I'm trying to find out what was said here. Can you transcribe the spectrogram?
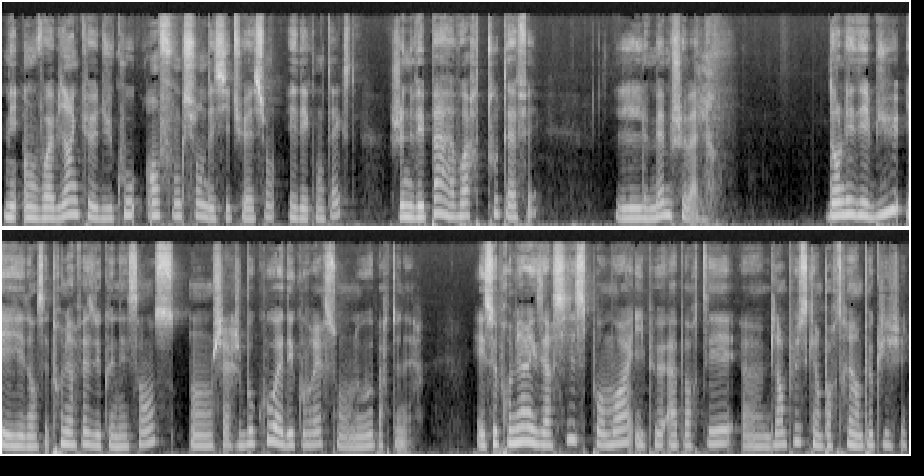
Mais on voit bien que du coup, en fonction des situations et des contextes, je ne vais pas avoir tout à fait le même cheval. Dans les débuts et dans cette première phase de connaissance, on cherche beaucoup à découvrir son nouveau partenaire. Et ce premier exercice, pour moi, il peut apporter euh, bien plus qu'un portrait un peu cliché.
